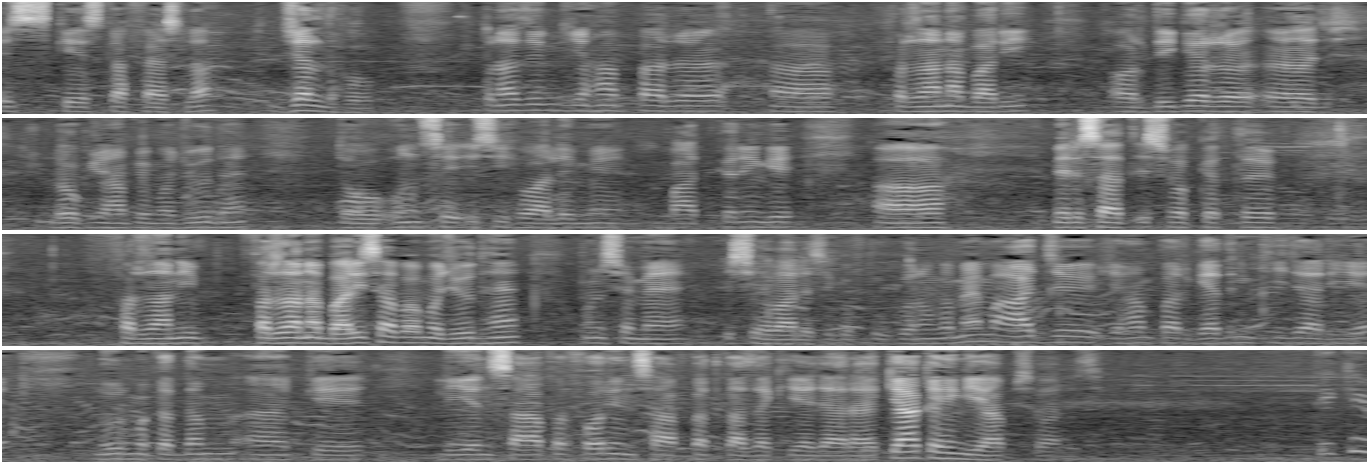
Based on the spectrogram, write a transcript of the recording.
इस केस का फ़ैसला जल्द हो। तो नाजिन यहाँ पर फरजाना बारी और दीगर लोग यहाँ पे मौजूद हैं तो उनसे इसी हवाले में बात करेंगे। आ, मेरे साथ इस वक्त फरजानी फरजाना बारी साहबा मौजूद हैं उनसे मैं इसी हवाले से गुफ्तु करूँगा। मैम आज यहाँ पर गैदरिंग की जा रही है नूर मुकदम के लिए इंसाफ और फौरी इंसाफ का तकाजा किया जा रहा है। क्या कहेंगी आप इस हवाले से? देखिए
